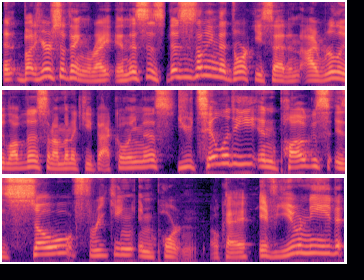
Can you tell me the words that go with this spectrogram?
And, but here's the thing, right? And this is this is something that Dorky said, and I really love this, and I'm gonna keep echoing this. Utility in pugs is so freaking important. Okay, if you need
